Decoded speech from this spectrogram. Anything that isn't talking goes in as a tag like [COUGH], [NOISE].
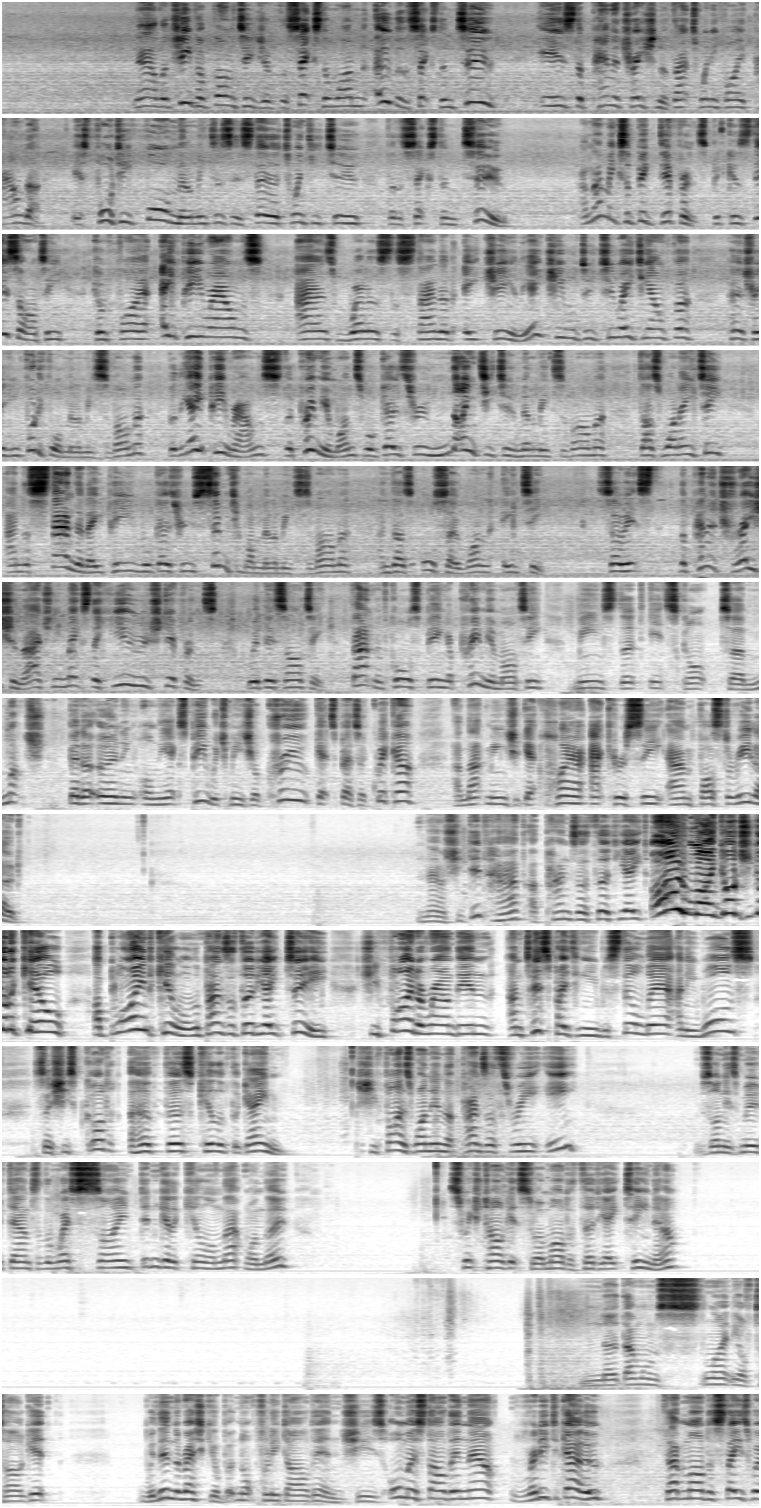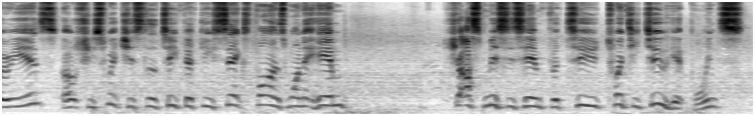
Now, the chief advantage of the Sexton 1 over the Sexton 2 is the penetration of that 25 pounder. It's 44 millimeters instead of 22 for the Sexton 2. And that makes a big difference because this arty can fire AP rounds as well as the standard HE. And the HE will do 280 alpha, penetrating 44 millimeters of armor. But the AP rounds, the premium ones, will go through 92 millimeters of armor, does 180 and the standard AP will go through 71 millimeters of armor and does also 180. So it's the penetration that actually makes the huge difference with this arty. That of course being a premium arty means that it's got uh, much better earning on the XP which means your crew gets better quicker and that means you get higher accuracy and faster reload. Now, she did have a Panzer 38. Oh my god, she got a kill! A blind kill on the Panzer 38T. She fired a round in, anticipating he was still there, and he was. So she's got her first kill of the game. She fires one in at Panzer 3E. He was on his move down to the west side. Didn't get a kill on that one, though. Switch targets to a Marder 38T now. That one's slightly off target. Within the rescue, but not fully dialed in. She's almost dialed in now, ready to go. That Marder stays where he is. Oh, she switches to the T-56, fires one at him. Just misses him for two, 22 hit points.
